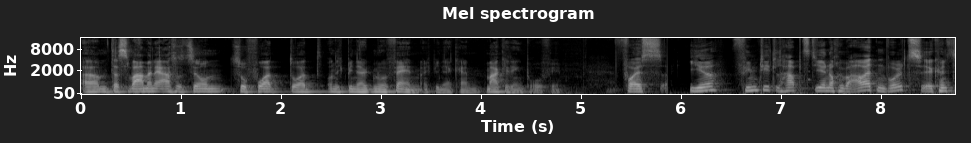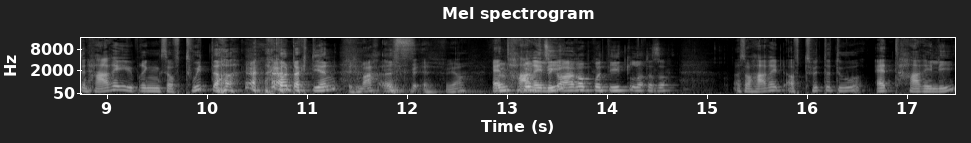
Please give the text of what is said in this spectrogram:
Ähm, das war meine Assoziation sofort dort und ich bin halt nur Fan. Ich bin ja kein Marketing-Profi. Falls ihr Filmtitel habt, die ihr noch überarbeiten wollt, ihr könnt den Harry übrigens auf Twitter kontaktieren. Ich mache, ja, fünf- Harry 50 Lee. Euro pro Titel oder so. Also Harry auf Twitter, du, at Harry Lee,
